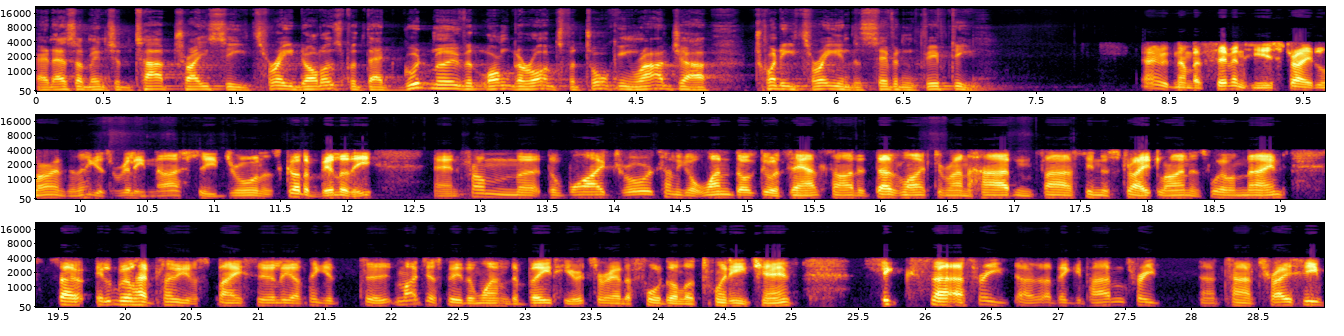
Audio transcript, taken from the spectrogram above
And as I mentioned, Tart Tracy, $3. But that good move at longer odds for Talking Raja, 23 into 750. With number seven here, straight lines. I think it's really nicely drawn. It's got ability. And from uh, the wide draw, it's only got one dog to its outside. It does like to run hard and fast in a straight line, as well named. So it will have plenty of space early. I think it, uh, it might just be the one to beat here. It's around a four dollar twenty chance. Six, uh, three. Uh, I beg your pardon. Three. Uh, Tart Tracy,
